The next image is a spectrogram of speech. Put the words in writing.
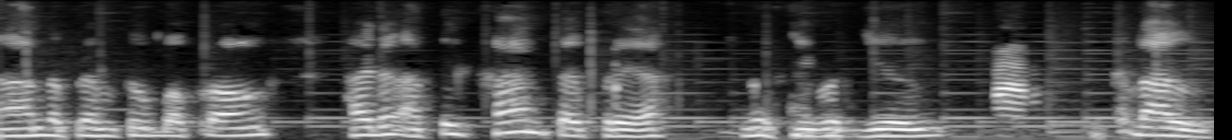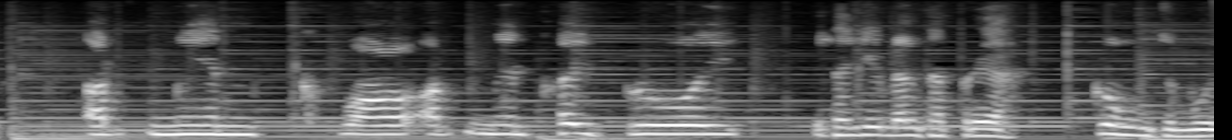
អាននៅព្រះបន្ទូលរបស់ព្រះអង្គ ហើយនឹងអធិដ្ឋានទៅព្រះនៅជីវិតយើងក្តៅអត់មានខ្វល់អត់មានភ័យព្រួយគឺថាយើងដឹងថាព្រះគង់ជាមួយ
